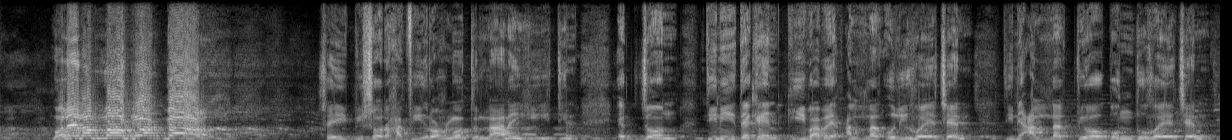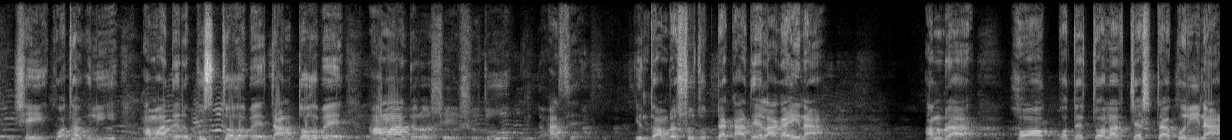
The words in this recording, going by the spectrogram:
বলেন, আল্লাহু আকবার। সেই বিশর হাফি রহমতুল্লাহ আলহি একজন, তিনি দেখেন কীভাবে আল্লাহর অলি হয়েছেন, তিনি আল্লাহর প্রিয় বন্ধু হয়েছেন, সেই কথাগুলি আমাদের বুঝতে হবে, জানতে হবে, আমাদেরও সেই সুযোগ আছে। কিন্তু আমরা সুযোগটা কাজে লাগাই না। আমরা হক পথে চলার চেষ্টা করি না।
